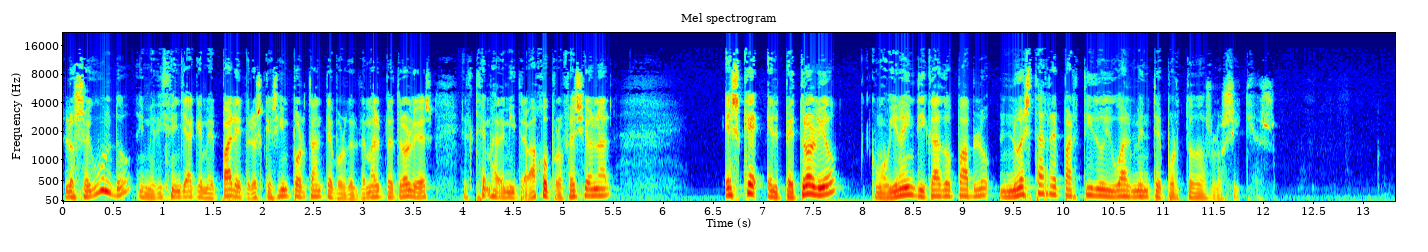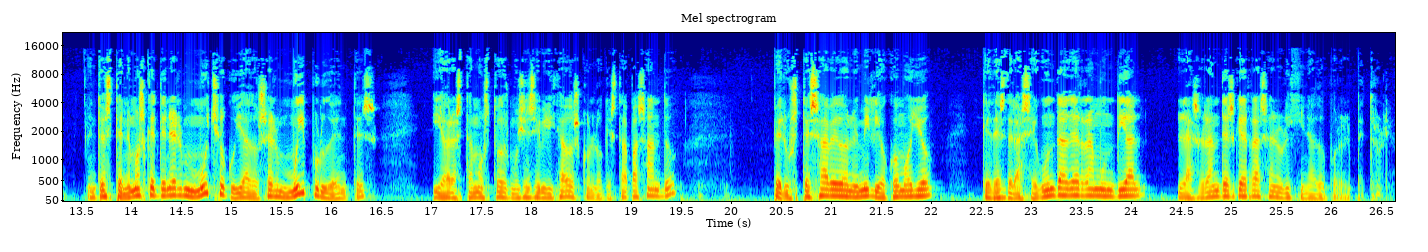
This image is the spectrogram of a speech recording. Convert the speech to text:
Lo segundo, y me dicen ya que me pare, pero es que es importante porque el tema del petróleo es el tema de mi trabajo profesional, es que el petróleo, como bien ha indicado Pablo, no está repartido igualmente por todos los sitios. Entonces tenemos que tener mucho cuidado, ser muy prudentes, y ahora estamos todos muy sensibilizados con lo que está pasando, pero usted sabe, don Emilio, como yo, que desde la Segunda Guerra Mundial las grandes guerras se han originado por el petróleo.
